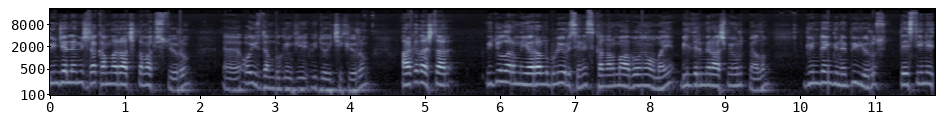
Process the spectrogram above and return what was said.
Güncellenmiş rakamları açıklamak istiyorum. Ee, o yüzden bugünkü videoyu çekiyorum. Arkadaşlar videolarımı yararlı buluyorsanız kanalıma abone olmayı, bildirimleri açmayı unutmayalım. Günden güne büyüyoruz. Desteğini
